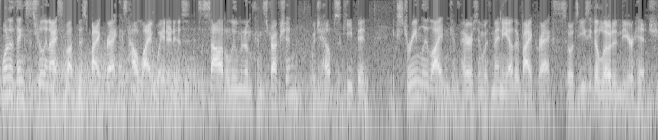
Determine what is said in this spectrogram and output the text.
One of the things that's really nice about this bike rack is how lightweight it is. It's a solid aluminum construction which helps keep it extremely light in comparison with many other bike racks so it's easy to load into your hitch.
